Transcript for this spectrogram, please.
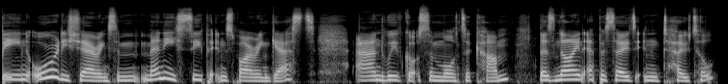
been already sharing some many super inspiring guests, and we've got some more to come. There's nine episodes in total,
